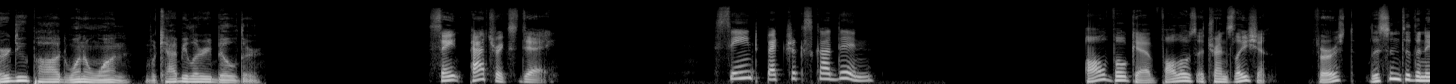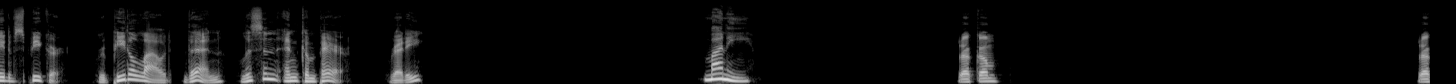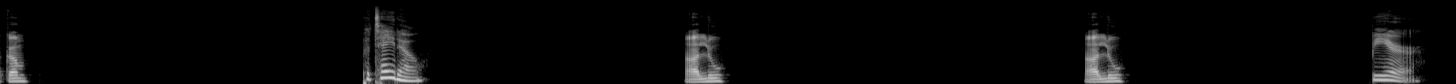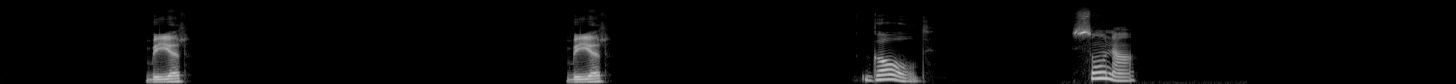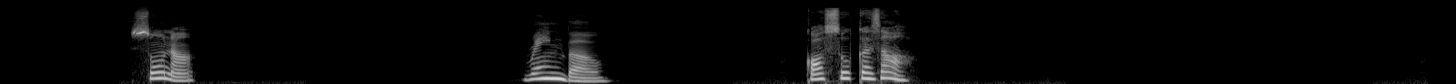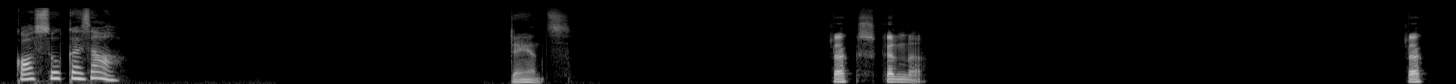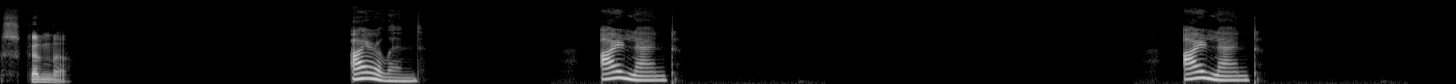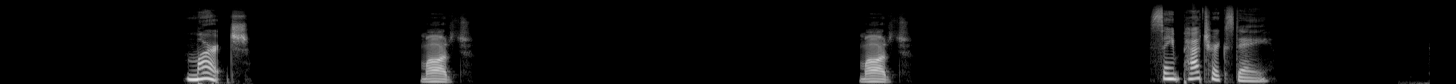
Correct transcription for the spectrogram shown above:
UrduPod 101 Vocabulary Builder St. Patrick's Day St. Patrick's ka din All vocab follows a translation. First, listen to the native speaker. Repeat aloud, then listen and compare. Ready? Money Rakam Rakam Potato. Alu. Alu. Beer. Beer. Beer. Gold. Sona. Sona. rainbow. Kosu kaza Kosu kaza Dance Raks karna Raks karna Ireland. Ireland Ireland March, March March St. Patrick's Day,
